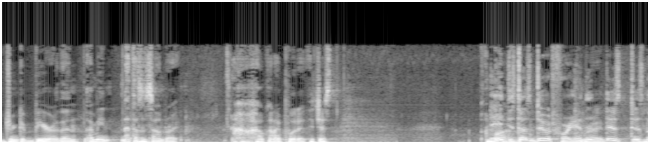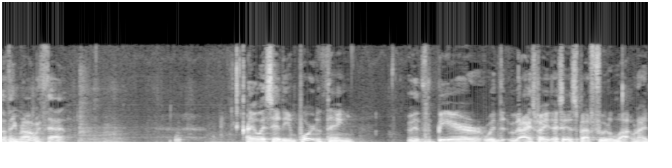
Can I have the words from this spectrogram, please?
drink a beer than. I mean, that doesn't sound right. How can I put it? It just. I'm Hey, not- it just doesn't do it for you. and Right. There's there's nothing wrong with that. I always say the important thing with beer, with I say, I say this about food a lot when I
